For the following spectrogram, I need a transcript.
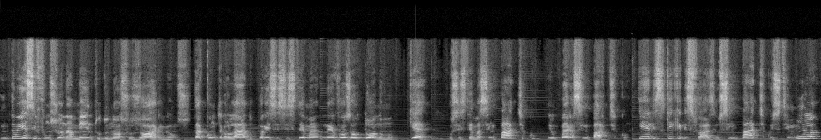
Então, esse funcionamento dos nossos órgãos está controlado por esse sistema nervoso autônomo, que é o sistema simpático e o parasimpático. E eles, o que, que eles fazem? O simpático estimula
